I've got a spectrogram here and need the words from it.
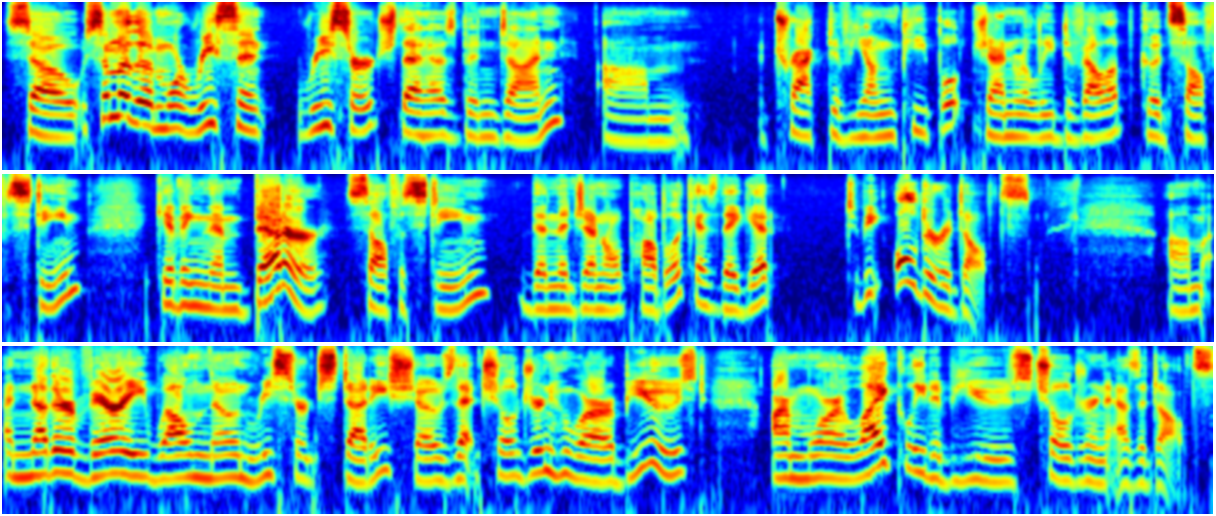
So, some of the more recent research that has been done um, attractive young people generally develop good self esteem, giving them better self esteem than the general public as they get to be older adults. Um, another very well known research study shows that children who are abused are more likely to abuse children as adults.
